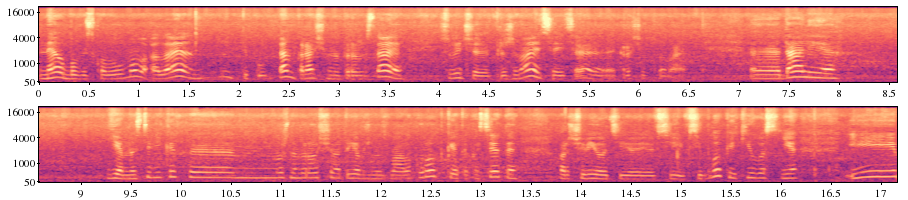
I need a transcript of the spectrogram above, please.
Не обов'язкова умова, але ну, типу, там краще воно проростає, швидше приживається і це краще впливає. Е, Далі ємності, в яких можна вирощувати, я вже назвала коробки та касети. харчові оці всі, всі блоки, які у вас є. І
